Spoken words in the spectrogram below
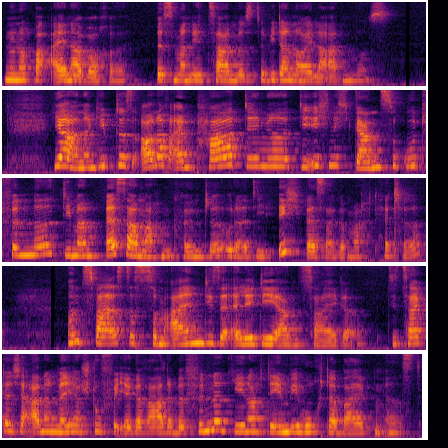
nur noch bei einer Woche, bis man die Zahnbürste wieder neu laden muss. Ja, und dann gibt es auch noch ein paar Dinge, die ich nicht ganz so gut finde, die man besser machen könnte oder die ich besser gemacht hätte. Und zwar ist das zum einen diese LED-Anzeige. Sie zeigt euch ja an, in welcher Stufe ihr gerade befindet, je nachdem, wie hoch der Balken ist.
